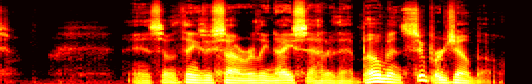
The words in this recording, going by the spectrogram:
And some of the things we saw really nice out of that Bowman Super Jumbo.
